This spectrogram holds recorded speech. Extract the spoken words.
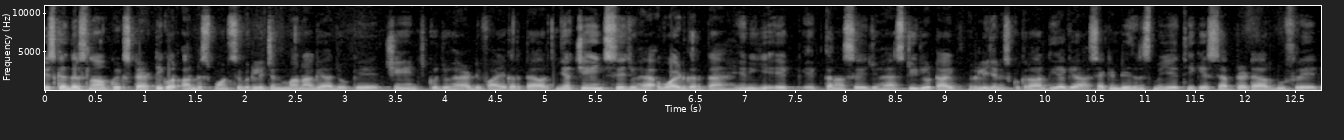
जिसके अंदर इस्लाम को एक स्टैटिक और अनरिस्पॉन्सिव रिलीजन माना गया, जो कि चेंज को जो है डिफाई करता है और या चेंज से जो है अवॉइड करता है। यानी ये एक एक तरह से जो है स्टीरियो रिलीजन इसको करार दिया गया। सेकेंड रीज़न इसमें ये थी कि सेपरेट है और दूसरे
